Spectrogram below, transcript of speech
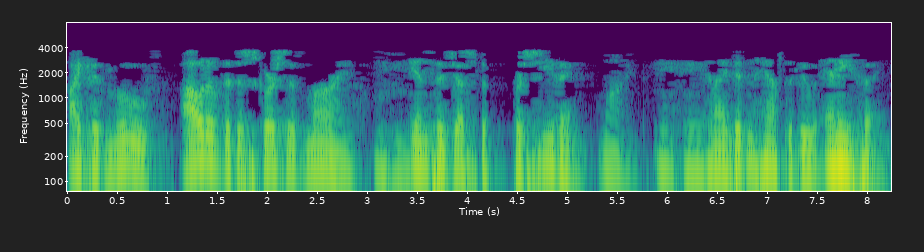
I could move out of the discursive mind Mm-hmm. into just the perceiving mind. Mm-hmm. And I didn't have to do anything,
